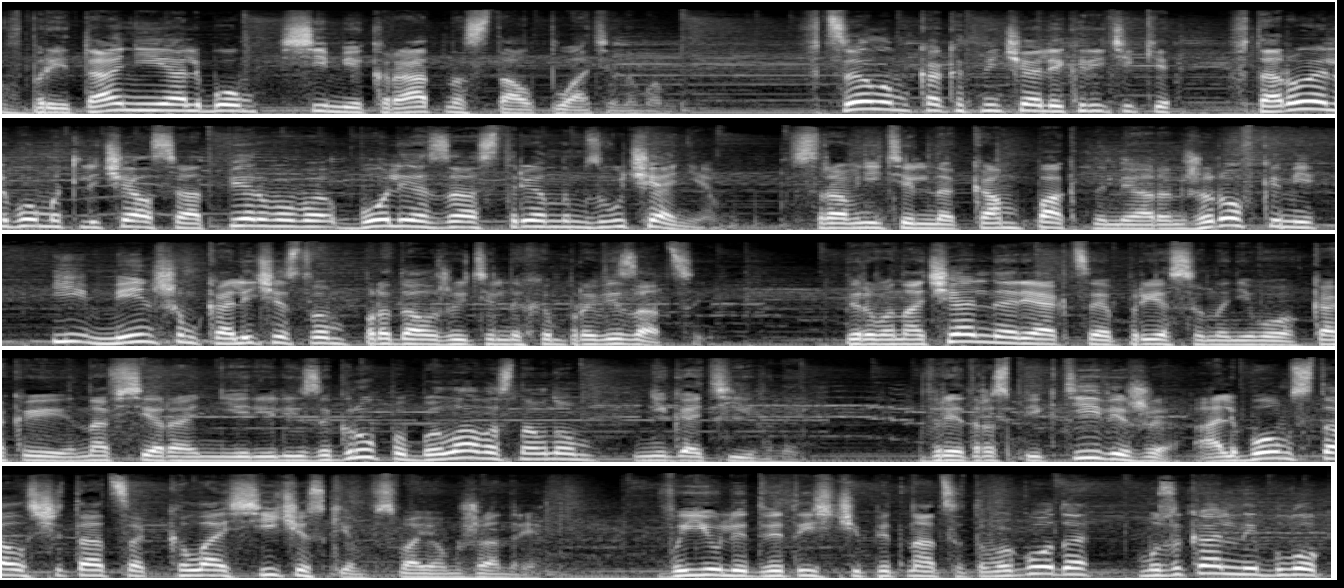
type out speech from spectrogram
В Британии альбом семикратно стал платиновым. В целом, как отмечали критики, второй альбом отличался от первого более заостренным звучанием, сравнительно компактными аранжировками и меньшим количеством продолжительных импровизаций. Первоначальная реакция прессы на него, как и на все ранние релизы группы, была в основном негативной. В ретроспективе же альбом стал считаться классическим в своем жанре. В июле 2015 года музыкальный блог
